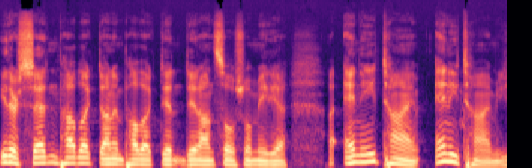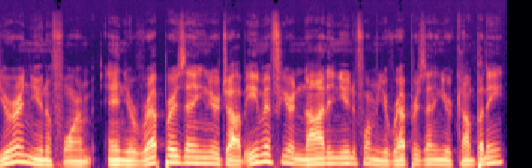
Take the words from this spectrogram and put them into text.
either said in public, done in public, did, did on social media. Uh, anytime, anytime you're in uniform and you're representing your job, even if you're not in uniform, you're representing your company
